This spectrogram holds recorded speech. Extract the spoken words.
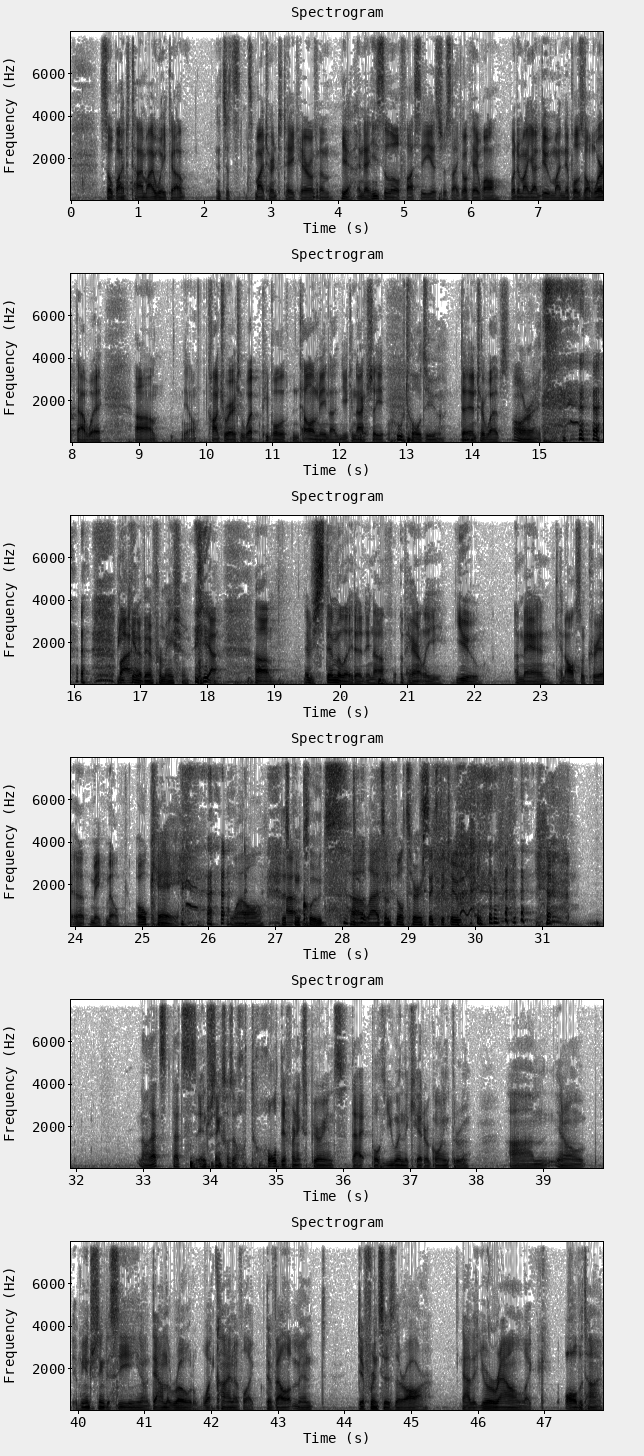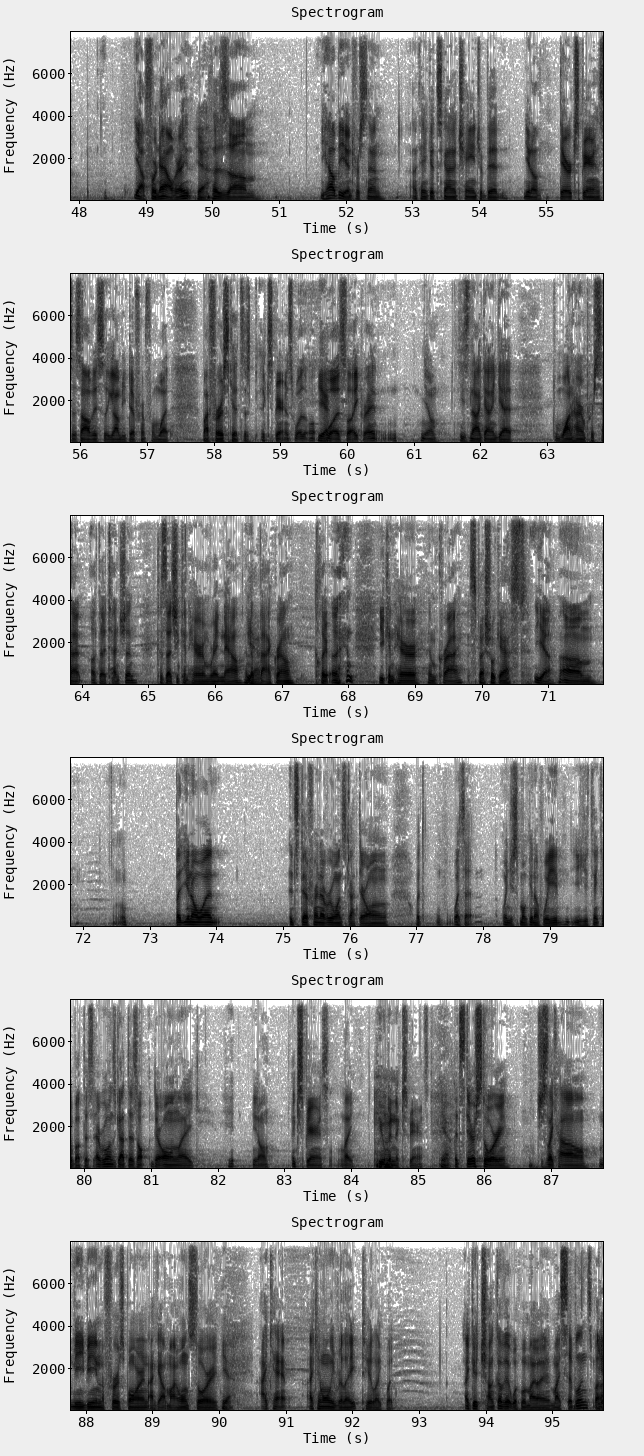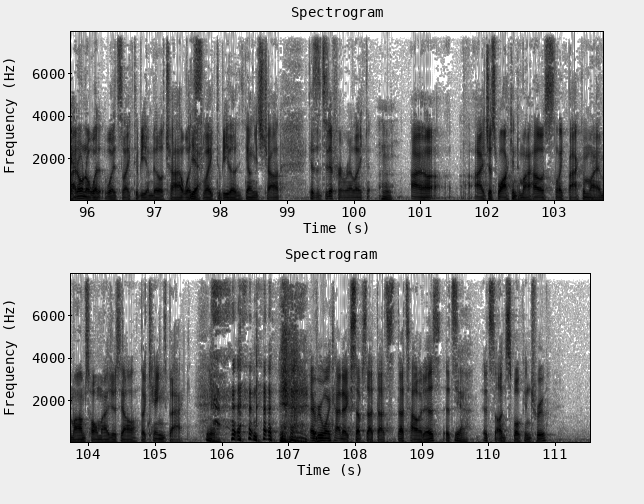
So by the time i wake up it's just it's my turn to take care of him. Yeah. and then he's a little fussy. It's just like okay well what am i to do? My nipples don't work that way. Um, you know contrary to what people have been telling me that you can actually Who told you? The interwebs All right. Beacon of information. yeah. Um, if you stimulate it enough, apparently you, a man, can also create uh, make milk. Okay. Well, this concludes uh, Lads Unfiltered. Sixty-two. No, that's that's interesting. So it's a whole different experience that both you and the kid are going through. Um, you know, it'd be interesting to see, you know, down the road what kind of like development differences there are now that you're around like all the time. yeah, for now, right? Yeah. Because um, yeah, it'll be interesting. I think it's going to change a bit. You know, their experience is obviously going to be different from what my first kid's experience was Yeah. was like, right? You know, he's not going to get 100% of the attention because as you can hear him right now in Yeah. the background, clear, you can hear him cry. Special guest. Yeah. Um, but you know what? It's different. Everyone's got their own. What what's it? When you smoke enough weed, you think about this. Everyone's got this their own like you know experience, like human mm-hmm. experience. Yeah. it's their story. Just like how me being the firstborn, I got my own story. Yeah. I can't. I can only relate to like what a good chunk of it with my my siblings, but Yeah. I don't know what, what it's like to be a middle child, what it's Yeah. like to be the youngest child, because it's different, right? Like, hmm. I I just walk into my house, like back in my mom's home, I just yell, "The king's back." Yeah. Everyone kind of accepts that that's that's how it is. It's Yeah. it's unspoken truth.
